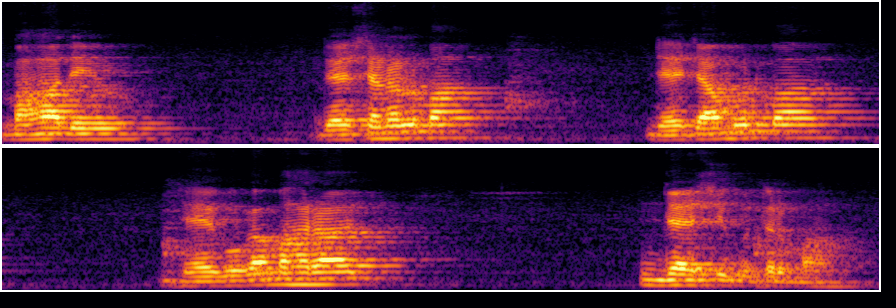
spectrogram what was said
મહાદેવ, જય ચેનલમાં જય ચામુંડમાં, જય ગોગા મહારાજ. જય શ્રી કુતરમાં.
